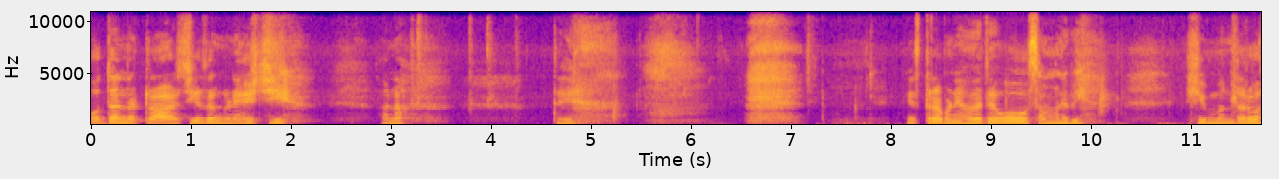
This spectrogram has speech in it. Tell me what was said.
ਉਹਦਾ ਨਟਰਾਜ ਜੀ ਉਧਰ ਗਣੇਸ਼ ਜੀ, ਹਨਾ? ਤੇ ਇਸ ਤਰ੍ਹਾਂ ਬਣਿਆ ਹੋਇਆ ਤੇ ਉਹ ਸਾਹਮਣੇ ਵੀ ਸ਼ਿਵ ਮੰਦਿਰ ਵਾ।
